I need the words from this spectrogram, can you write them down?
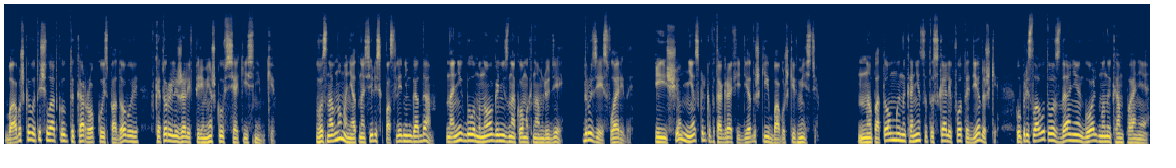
Бабушка вытащила откуда-то коробку из-под обуви, в которой лежали вперемешку всякие снимки. В основном они относились к последним годам. На них было много незнакомых нам людей друзей из Флориды, и еще несколько фотографий дедушки и бабушки вместе. Но потом мы, наконец, отыскали фото дедушки у пресловутого здания «Гольдман и компания»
